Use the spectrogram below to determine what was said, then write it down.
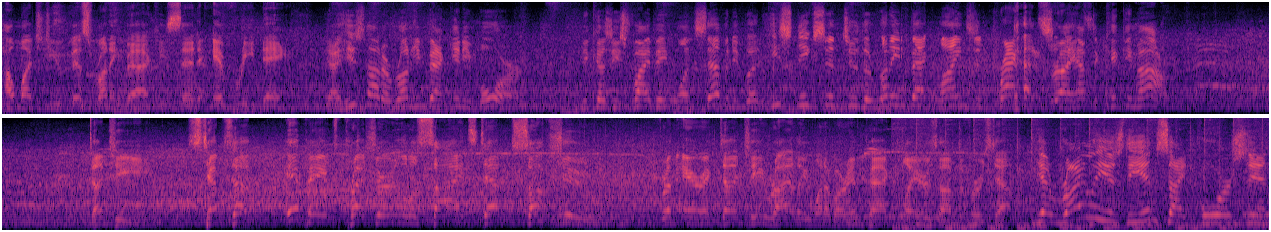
how much do you miss running back? He said, every day. Yeah, he's not a running back anymore because he's 5'8", 170, but he sneaks into the running back lines in practice. That's right. They have to kick him out. Dungey steps up, evades pressure, and a little side step, soft shoe from Eric Dungey. Riley, one of our impact players, off the first down. Yeah, Riley is the inside force, and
